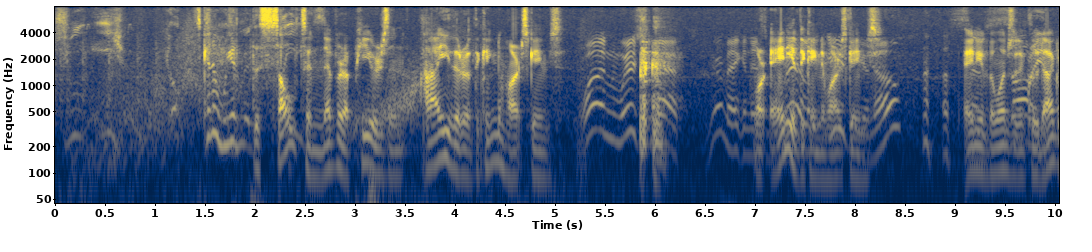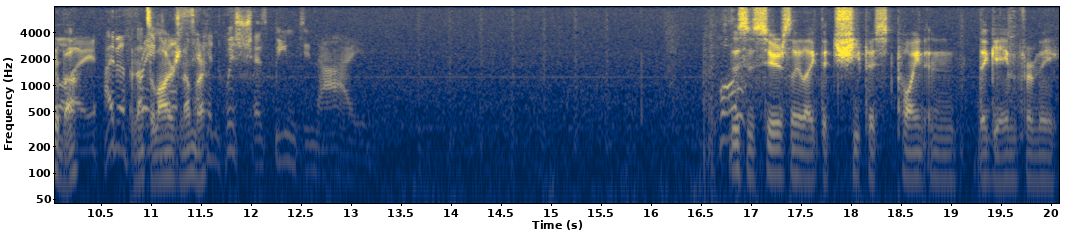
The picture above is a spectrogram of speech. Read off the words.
Genie. It's kind of weird that the Sultan never appears in either of the Kingdom Hearts games. One wish. You're making this Or any of the Kingdom Hearts easy, games. You know? Any of the ones that include Sorry, Agrabah, and that's a large number. wish has been denied. This is seriously like the cheapest point in the game for me.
